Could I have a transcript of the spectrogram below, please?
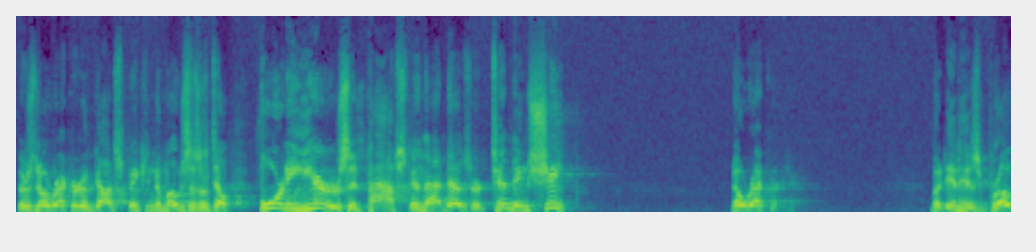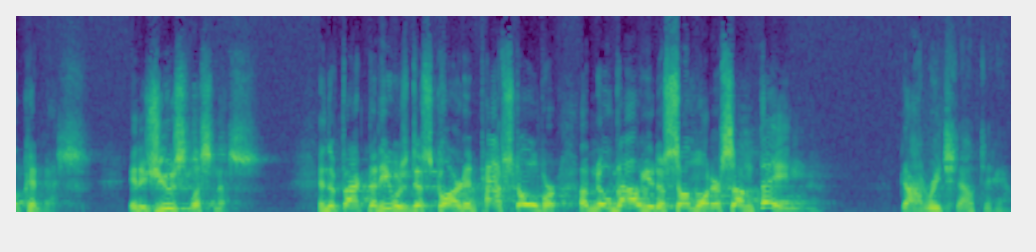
There's no record of God speaking to Moses until 40 years had passed in that desert, tending sheep. No record. But in his brokenness, in his uselessness, in the fact that he was discarded, passed over, of no value to someone or something, God reached out to him.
